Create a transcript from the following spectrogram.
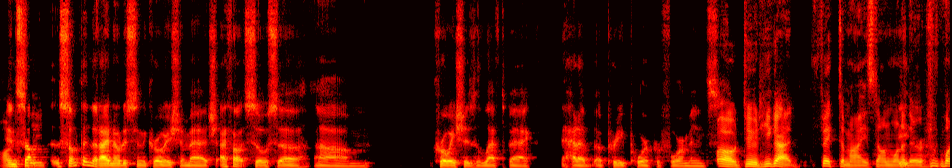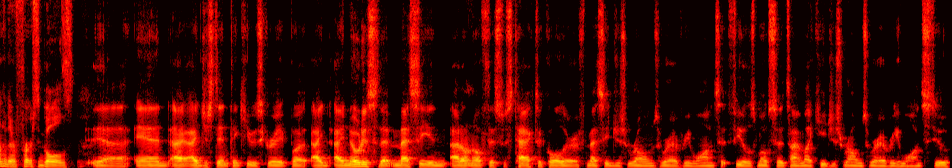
Honestly. And some something that I noticed in the Croatia match, I thought Sosa, um, Croatia's left back, had a, a pretty poor performance. Oh, dude, he got victimized on one of their one of their first goals. Yeah, and I, I just didn't think he was great. But I, I noticed that Messi, and I don't know if this was tactical or if Messi just roams wherever he wants. It feels most of the time like he just roams wherever he wants to.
